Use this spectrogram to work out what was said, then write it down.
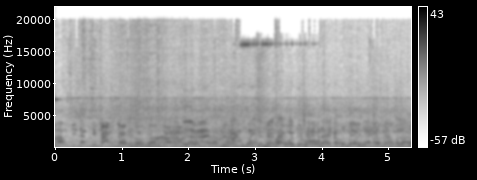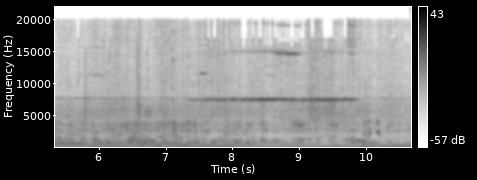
น้ำที่ดังเก็บน้ำจับจับจับแล้วแต่ไว้บูชาก็ได้ครับถ้าไม่เป็นไรก็ไม่เอาก็ได้ครับเอาขอบคุณครับวางไว้เลยครับแม่ไว้เลยครับอันนี้คุณให้น้องายเก็บของไปเลย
